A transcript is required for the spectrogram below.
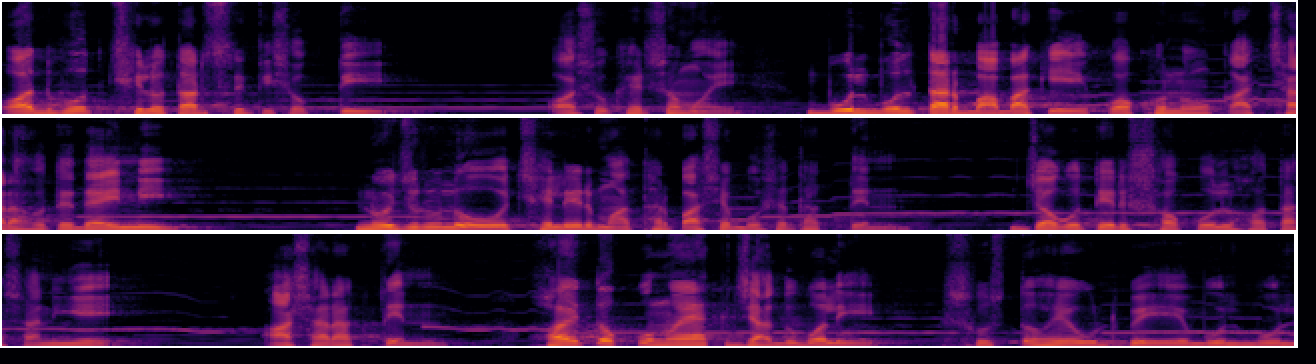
অদ্ভুত ছিল তার স্মৃতিশক্তি। অসুখের সময় বুলবুল তার বাবাকে কখনো কাছছাড়া হতে দেয়নি। নজরুলও ছেলের মাথার পাশে বসে থাকতেন, জগতের সকল হতাশা নিয়ে আশা রাখতেন, হয়তো কোনো এক জাদু বলে সুস্থ হয়ে উঠবে বুলবুল।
